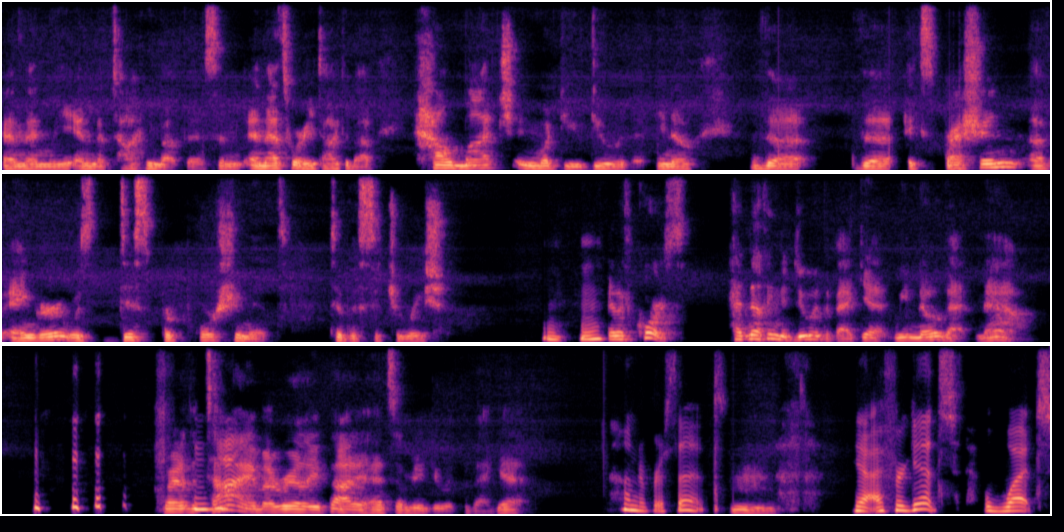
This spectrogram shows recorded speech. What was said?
And then we ended up talking about this. And, and that's where he talked about how much and what do you do with it? You know, the the expression of anger was disproportionate to the situation. Mm-hmm. And of course, had nothing to do with the baguette. We know that now. but at the mm-hmm. time, I really thought it had something to do with the baguette. 100%. Mm. Yeah, I forget what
